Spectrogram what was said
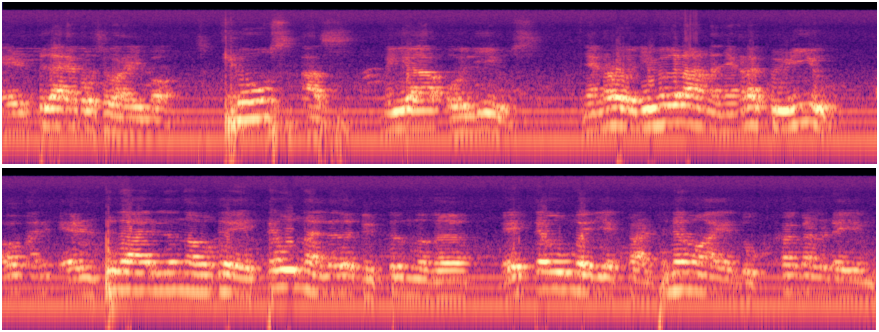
എഴുത്തുകാരെ കുറിച്ച് പറയുമ്പോൾ cues us, we are olives." ഞങ്ങൾ ഒലിവുകളാണ് ഞങ്ങളെ പിഴിയൂ എഴുത്തുകാരിൽ നിന്ന് നമുക്ക് ഏറ്റവും നല്ലത് കിട്ടുന്നത് ഏറ്റവും വലിയ കഠിനമായ ദുഃഖങ്ങളുടെയും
